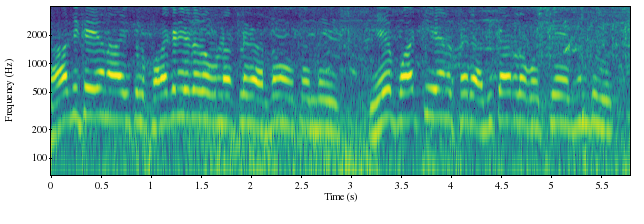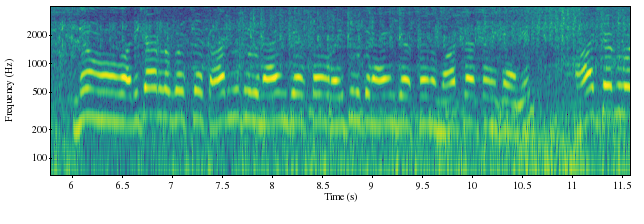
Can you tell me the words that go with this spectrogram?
రాజకీయ నాయకులు పలకనీడలో ఉన్నట్లుగా అర్థమవుతుంది. ఏ పార్టీ అయినా సరే అధికారంలోకి వచ్చే ముందు మేము అధికారంలోకి వస్తే కార్మికులకు న్యాయం చేస్తాం రైతులకు న్యాయం చేస్తామని మాట్లాడటం కానీ ఆచరణలో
